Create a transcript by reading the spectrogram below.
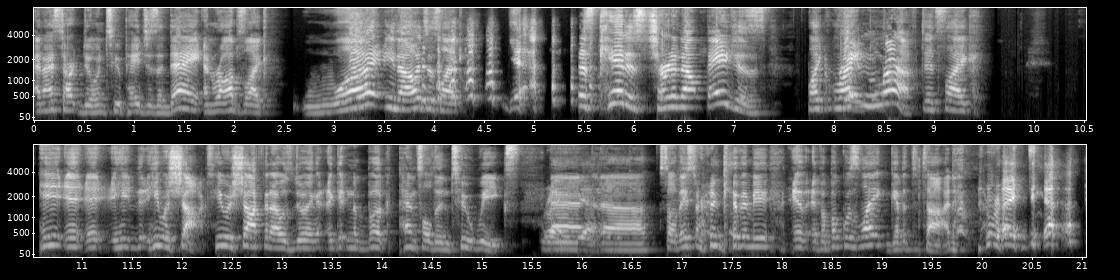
and I start doing two pages a day, and Rob's like, "What?" You know, it's just like yeah, this kid is churning out pages like right and left. It's like he it, it, he he was shocked. He was shocked that I was doing getting a book penciled in two weeks. right. and, yeah, uh, so they started giving me if, if a book was late, give it to Todd. right. Yeah.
